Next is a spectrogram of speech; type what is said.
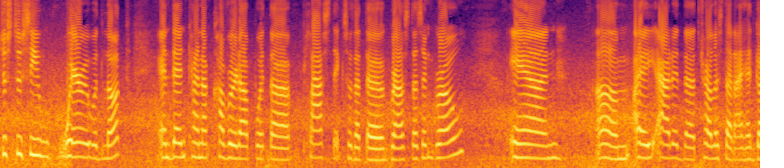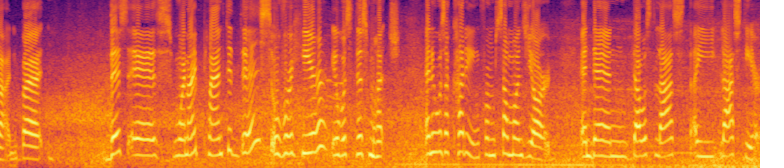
just to see where it would look and then kind of cover it up with the plastic so that the grass doesn't grow. And um, I added the trellis that I had gotten but this is when I planted this over here it was this much. And it was a cutting from someone's yard. And then that was last I, last year.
